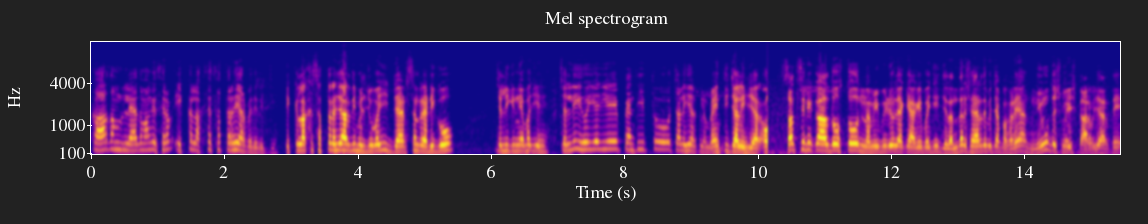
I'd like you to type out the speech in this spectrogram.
ਕਾਰ ਤੁਹਾਨੂੰ ਲੈ ਦੇਵਾਂਗੇ ਸਿਰਫ 1 ਲੱਖ ਤੇ 70000 ਰੁਪਏ ਦੇ ਵਿੱਚ ਜੀ। 170000 ਦੀ ਮਿਲ ਜੂ ਬਾਈ ਡੈਟਸਨ ਰੈਡੀ ਗੋ ਚੱਲੀ ਕਿੰਨੀ ਆ ਭਾਜੀ ਇਹ? ਚੱਲੀ ਹੋਈ ਹੈ ਜੀ ਇਹ 35 ਤੋਂ 40000 ਕਿਲੋਮੀਟਰ 35 40000 ਸਤਿ ਸ੍ਰੀ ਅਕਾਲ ਦੋਸਤੋ ਨਵੀਂ ਵੀਡੀਓ ਲੈ ਕੇ ਆ ਗਏ ਬਾਈ ਜੀ। ਜਲੰਧਰ ਸ਼ਹਿਰ ਦੇ ਵਿੱਚ ਆਪਾਂ ਖੜੇ ਆ ਨਿਊ ਦਸ਼ਮੇਸ਼ ਕਾਰ ਬਾਜ਼ਾਰ ਤੇ।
